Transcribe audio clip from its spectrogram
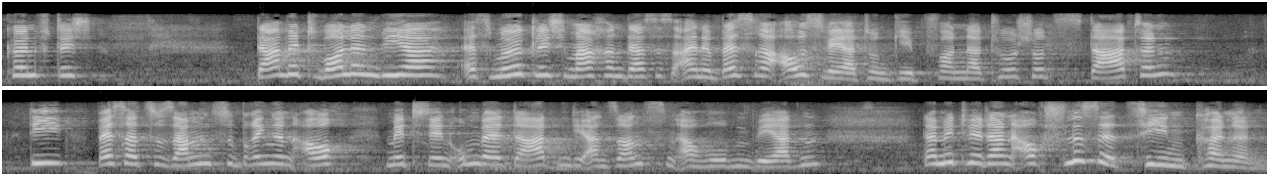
künftig. Damit wollen wir es möglich machen, dass es eine bessere Auswertung gibt von Naturschutzdaten, die besser zusammenzubringen, auch mit den Umweltdaten, die ansonsten erhoben werden, damit wir dann auch Schlüsse ziehen können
